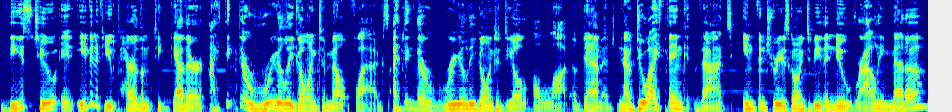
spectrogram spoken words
these two even if you pair them together I think they're really going to melt flags. I think they're really going to deal a lot of damage. Now do I think that infantry is going to be the new rally meta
